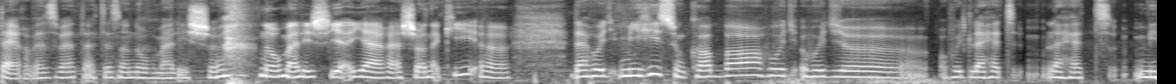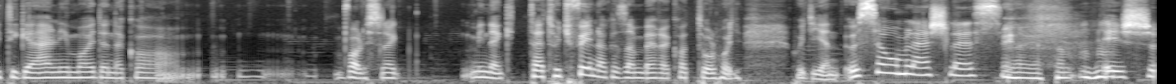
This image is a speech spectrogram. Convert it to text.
tervezve, tehát ez a normális, normális já- járása neki, de hogy mi hiszünk abba, hogy, hogy, hogy lehet, lehet mitigálni majd ennek a valószínűleg mindenki, tehát hogy félnek az emberek attól, hogy, hogy ilyen összeomlás lesz, Ja, értem. Uh-huh. és,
